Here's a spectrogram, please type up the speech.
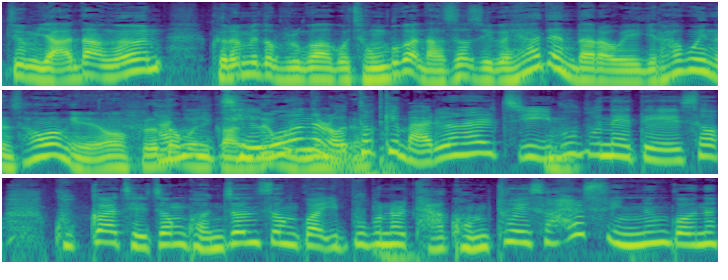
지금 야당은 그럼에도 불구하고 정부가 나서서 이거 해야 된다라고 얘기를 하고 있는 상황이에요. 그러다 아니, 보니까 재원을 어떻게 마련할지 이 음. 부분에 대해서 국가 재정 건전성과 이 부분을 다 검토해서 할 수 있는 거는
